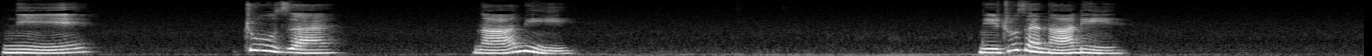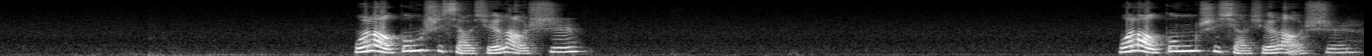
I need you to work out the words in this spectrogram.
你住在哪里？你住在哪里？我老公是小学老师。我老公是小学老师。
